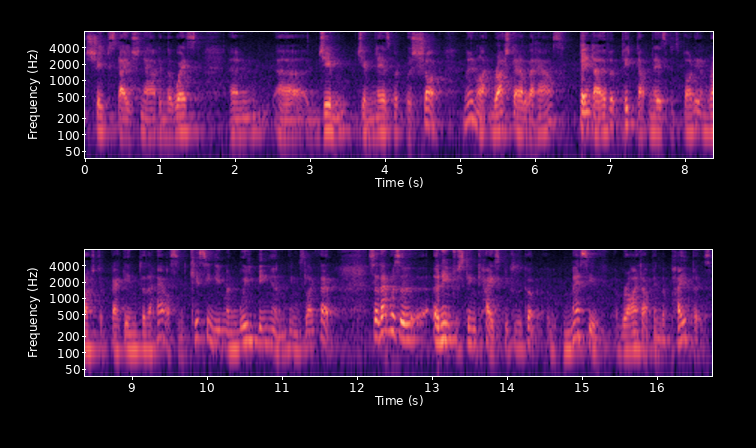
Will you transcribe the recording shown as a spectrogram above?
sheep station out in the west, and uh, Jim, Jim Nesbitt, was shot, Moonlight rushed out of the house, bent over, picked up Nesbitt's body, and rushed it back into the house, and kissing him and weeping and things like that. So that was a, an interesting case because it got a massive write up in the papers,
